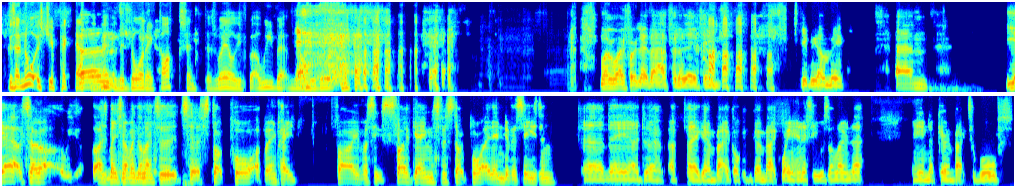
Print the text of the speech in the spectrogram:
Because I noticed you picked up um, a bit of the um, Doric accent as well. You've got a wee bit of the My wife won't let that happen, I don't think. She'll be on me. Um, yeah, so uh, as mentioned, I went on loan to, to Stockport. I've only played five or six, five games for Stockport at the end of the season. Uh, they had a, a, player going back, a goalkeeper going back. Wayne Hennessy was on loan there, and he ended up going back to Wolves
